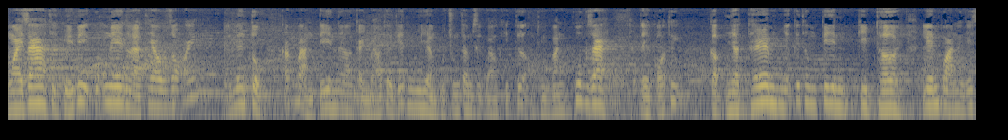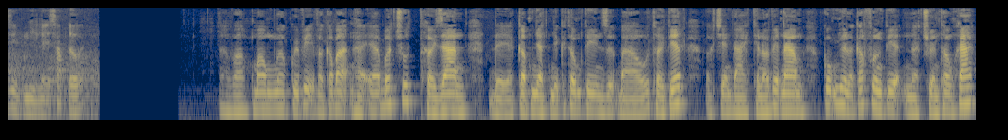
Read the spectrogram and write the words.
Ngoài ra thì quý vị cũng nên là theo dõi liên tục các bản tin ờ, cảnh báo thời tiết nguy hiểm của Trung tâm Dự báo Khí tượng Thủy văn Quốc gia để có thể cập nhật thêm những cái thông tin kịp thời liên quan đến cái dịp nghỉ lễ sắp tới. Dạ vâng, mong quý vị và các bạn hãy à, bớt chút thời gian để cập nhật những cái thông tin dự báo thời tiết ở trên đài Tiếng nói Việt Nam cũng như là các phương tiện à, truyền thông khác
